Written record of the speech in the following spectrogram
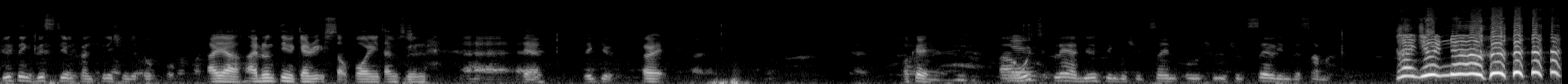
Do you think this team can finish in the top four? Ah, yeah. I don't think we can reach top four anytime soon. Yeah. Thank you. All right. Okay. Uh, Yeah. Which player do you think we should sign? We should, we should sell in the summer? I don't know.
